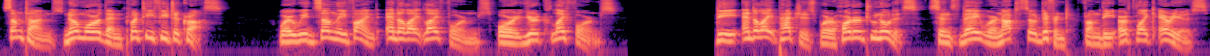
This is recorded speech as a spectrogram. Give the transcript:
sometimes no more than 20 feet across, where we'd suddenly find Andalite life forms or Yeerk life forms. The Andalite patches were harder to notice since they were not so different from the Earth-like areas,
